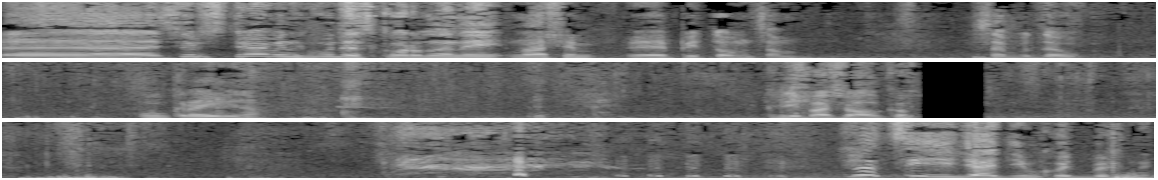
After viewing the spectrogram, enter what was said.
Е, Сюрстрьомінг буде скормлений нашим е, питомцям. Все буде Україна. Хліба жалко. Ці їдять їм хоч би хни.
